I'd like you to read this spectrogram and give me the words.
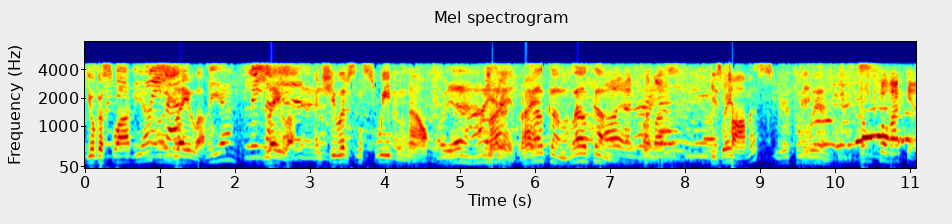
Yugoslavia. Layla. Layla. Leah? Layla. Layla. And she lives in Sweden now. Oh yeah, hi. Right, right. Welcome, welcome. Hi, I'm Thomas He's Where? Thomas, You're from where? from Slovakia.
